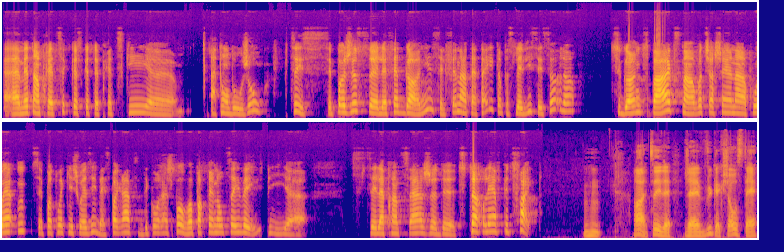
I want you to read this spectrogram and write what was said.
à mettre en pratique que ce que tu as pratiqué euh, à ton dojo. Puis tu sais, c'est pas juste euh, le fait de gagner, c'est le fait dans ta tête, là, parce que la vie, c'est ça, là. Tu gagnes, tu perds, tu t'en vas te chercher un emploi, Hum, c'est pas toi qui es choisi, ben c'est pas grave, tu te décourages pas, va porter un autre CV. Puis euh, c'est l'apprentissage de tu te relèves puis tu fais. Mhm. Ah, tu sais, j'avais vu quelque chose, c'était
